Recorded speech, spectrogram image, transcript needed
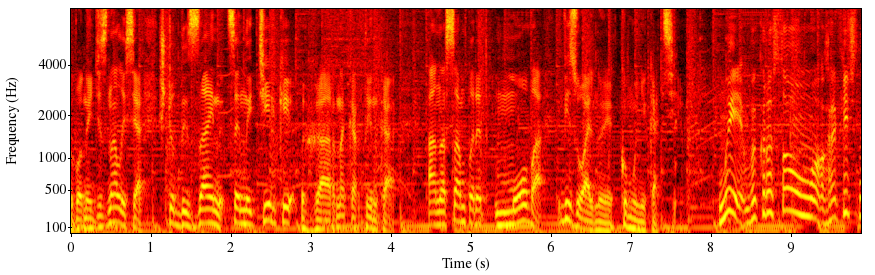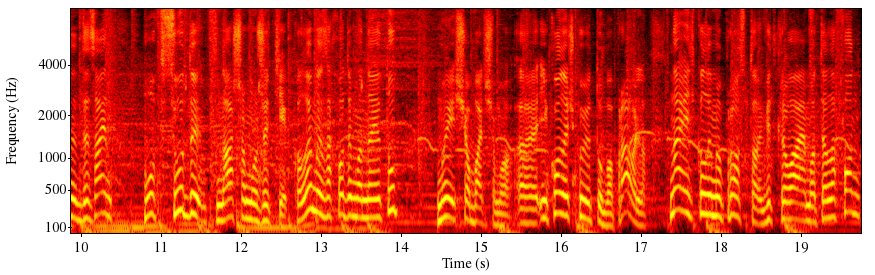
Вони дізналися, що дизайн це не тільки гарна картинка, а насамперед мова візуальної комунікації. Ми використовуємо графічний дизайн повсюди в нашому житті. Коли ми заходимо на YouTube, ми що бачимо? Е, іконочку Ютуба, правильно? Навіть коли ми просто відкриваємо телефон,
